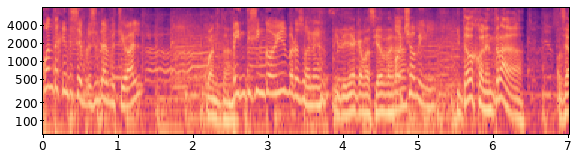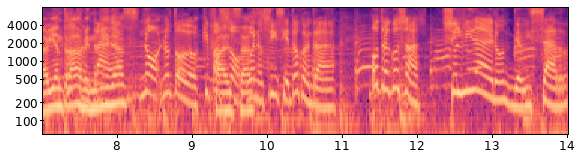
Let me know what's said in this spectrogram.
¿Cuánta gente se presenta al festival? ¿Cuántas? 25.000 personas. Y tenía capacidad para. 8.000. Y todos con entrada. O sea, había entradas vendidas. entrada. No, no todos. ¿Qué pasó? falsas. Bueno, sí, sí, todos con entrada. Otra cosa, se olvidaron de avisar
